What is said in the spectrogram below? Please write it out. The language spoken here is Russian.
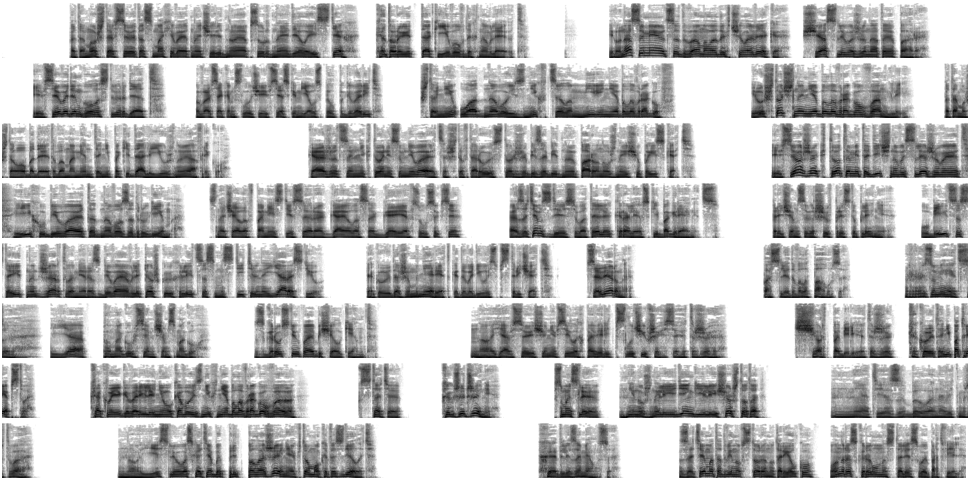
«Потому что все это смахивает на очередное абсурдное дело из тех, которые так его вдохновляют. И у нас имеются два молодых человека, счастливо женатая пара. И все в один голос твердят, во всяком случае все, с кем я успел поговорить, что ни у одного из них в целом мире не было врагов. И уж точно не было врагов в Англии, потому что оба до этого момента не покидали Южную Африку. Кажется, никто не сомневается, что вторую столь же безобидную пару нужно еще поискать. И все же кто-то методично выслеживает и их убивает одного за другим. Сначала в поместье сэра Гайлоса Гея в Суссексе, а затем здесь, в отеле «Королевский багрянец». Причем, совершив преступление, убийца стоит над жертвами, разбивая в лепешку их лица с мстительной яростью, какую даже мне редко доводилось встречать. Все верно? Последовала пауза. «Разумеется, я помогу всем, чем смогу», — с грустью пообещал Кент. «Но я все еще не в силах поверить в случившееся, это же...» «Черт побери, это же какое-то непотребство! Как вы и говорили, ни у кого из них не было врагов в... Кстати, как же Дженни? В смысле, не нужны ли ей деньги или еще что-то?» «Нет, я забыл, она ведь мертва. Но есть ли у вас хотя бы предположение, кто мог это сделать?» Хедли замялся. Затем, отодвинув в сторону тарелку, он раскрыл на столе свой портфель.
